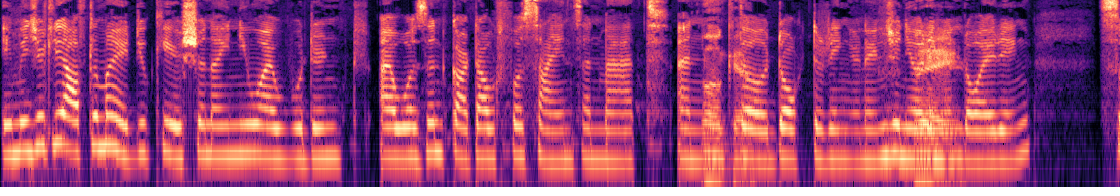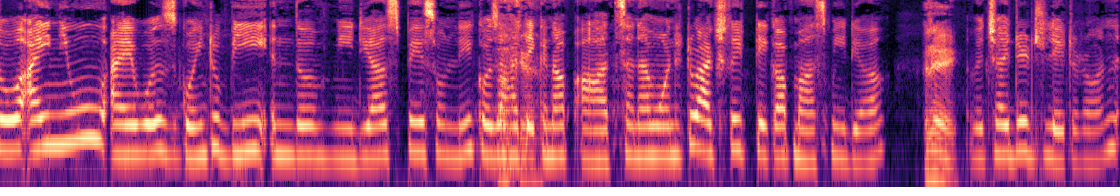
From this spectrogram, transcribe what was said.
immediately after my education, I knew I wouldn't, I wasn't cut out for science and math and Okay. the doctoring and engineering and Right. lawyering. So I knew I was going to be in the media space only because I had taken up arts and I wanted to actually take up mass media. Right. which I did later on.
